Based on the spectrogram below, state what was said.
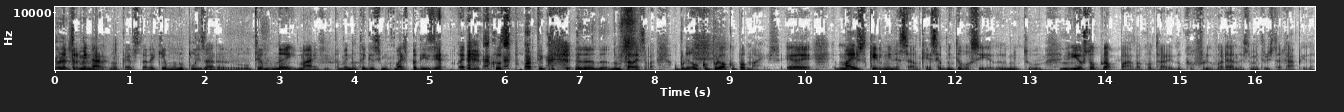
para terminar, que não quero estar aqui a monopolizar o tempo nem mais, e também não tenho assim muito mais para dizer, não é? Porque o Sporting de, de, de metade dessa. O, o que preocupa mais mais. É, mais do que a eliminação, que é sempre muito aborrecido, muito, uhum. e eu estou preocupado, ao contrário do que referiu Varandas numa entrevista rápida.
